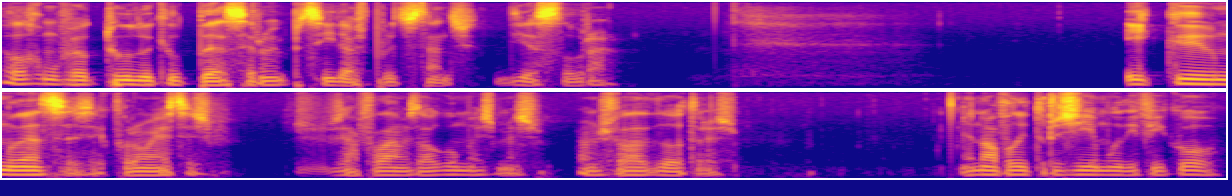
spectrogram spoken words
ele removeu tudo aquilo que pudesse ser um empecilho aos protestantes de a celebrar. E que mudanças é que foram estas? Já falámos de algumas, mas vamos falar de outras. A nova liturgia modificou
